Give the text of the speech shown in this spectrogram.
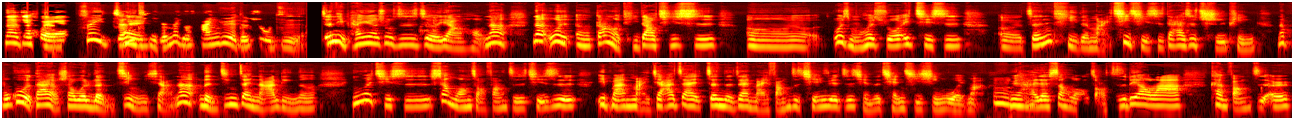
那再回来，所以整体的那个三月的数字，整体攀月数字是这样哈。那那为呃，刚好提到，其实呃，为什么会说哎，其实。呃，整体的买气其实大概是持平。那不过大家有稍微冷静一下，那冷静在哪里呢？因为其实上网找房子，其实一般买家在真的在买房子签约之前的前期行为嘛，因为还在上网找资料啦、看房子。而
